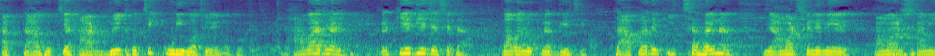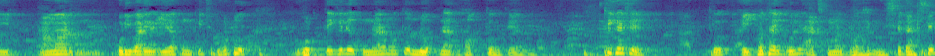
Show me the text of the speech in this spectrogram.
আর তার হচ্ছে হার্টবিট হচ্ছে কুড়ি বছরের মতো। ভাবা যায় তাহলে কে দিয়েছে সেটা? বাবা লোকনাথ দিয়েছে। তা আপনাদের কি ইচ্ছা হয় না যে আমার ছেলে মেয়ের আমার স্বামীর আমার পরিবারের এরকম কিছু ঘটুক? ঘটতে গেলে ওনার মতো লোকনাথ ভক্ত হতে হবে। ঠিক আছে? তো এই কথাই বলে আজকে আমার বলার নিষেধ আছে।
